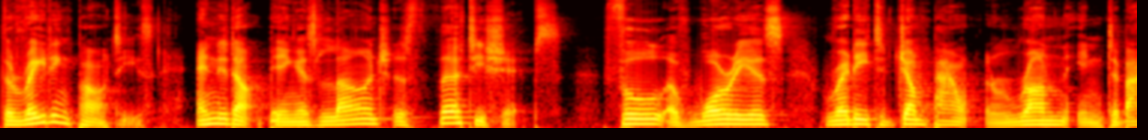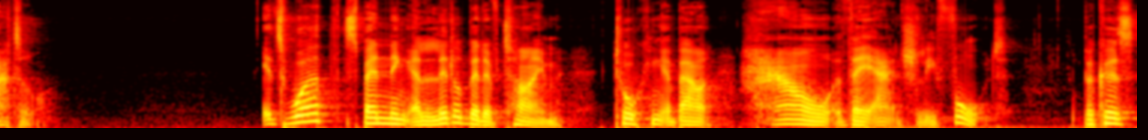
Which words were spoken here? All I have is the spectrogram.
the raiding parties ended up being as large as 30 ships, full of warriors ready to jump out and run into battle. It's worth spending a little bit of time talking about how they actually fought, because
